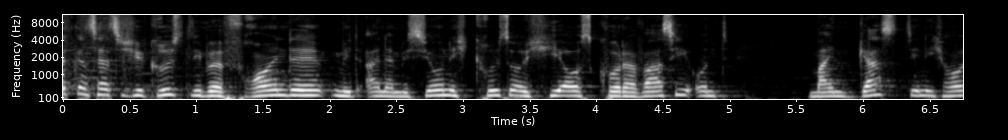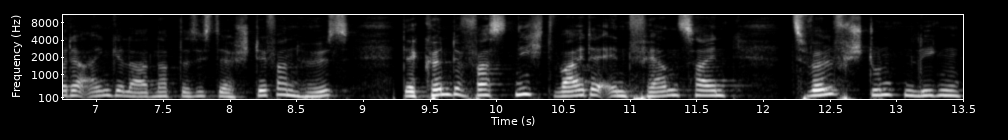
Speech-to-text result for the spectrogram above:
Seid ganz herzlich gegrüßt, liebe Freunde, mit einer Mission. Ich grüße euch hier aus Kuravasi und mein Gast, den ich heute eingeladen habe, das ist der Stefan Höß. Der könnte fast nicht weiter entfernt sein. Zwölf Stunden liegen,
